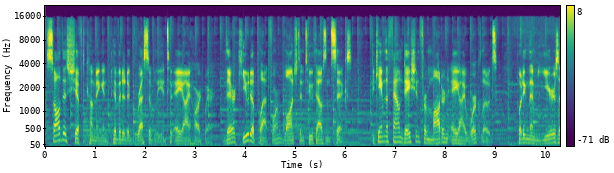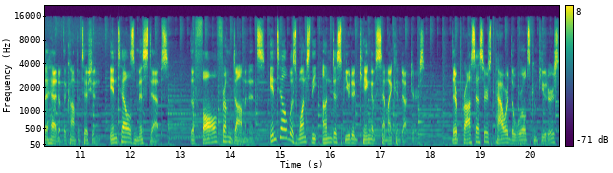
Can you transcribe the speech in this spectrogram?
saw this shift coming and pivoted aggressively into AI hardware. Their CUDA platform, launched in 2006, became the foundation for modern AI workloads, putting them years ahead of the competition. Intel's missteps the fall from dominance. Intel was once the undisputed king of semiconductors. Their processors powered the world's computers,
